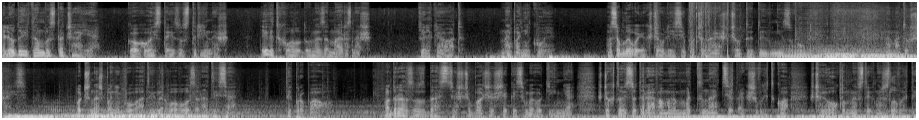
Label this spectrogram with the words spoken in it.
Людей там вистачає, когось та й зустрінеш, і від холоду не замерзнеш. Тільки от не панікуй. Особливо, якщо в лісі починаєш чути дивні звуки. Не метушайся. Почнеш панікувати і нервово озиратися, ти пропав. Одразу здасться, що бачиш якесь миготіння, що хтось за деревами метнеться так швидко, що й оком не встигнеш зловити.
